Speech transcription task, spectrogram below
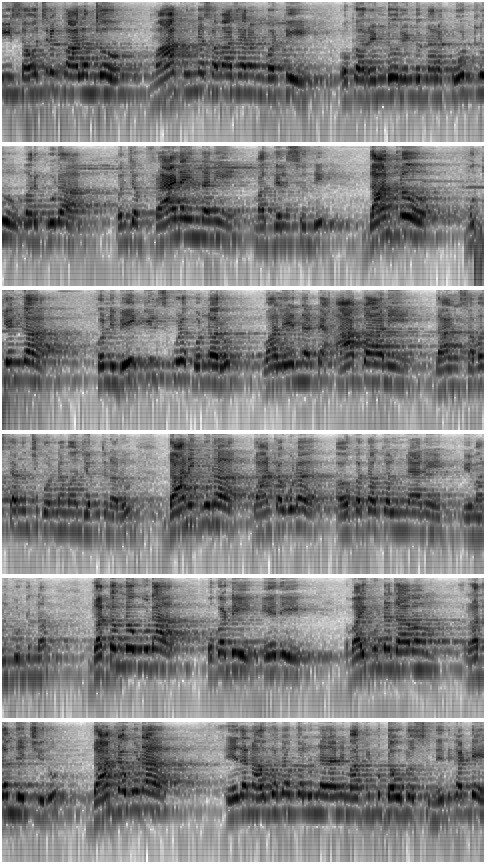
ఈ సంవత్సరం కాలంలో మాకున్న సమాచారం బట్టి ఒక రెండు రెండున్నర కోట్లు వరకు కూడా కొంచెం ఫ్రాడ్ అయిందని మాకు తెలుస్తుంది. దాంట్లో ముఖ్యంగా కొన్ని వెహికల్స్ కూడా కొన్నారు. వాళ్ళు ఏంటంటే ఆకా అని దాని సంస్థ నుంచి కొన్నామని చెప్తున్నారు. దానికి కూడా దాంట్లో కూడా అవకతవకలు ఉన్నాయని మేము అనుకుంటున్నాం. గతంలో కూడా ఒకటి ఏది వైకుంఠధామం రథం తెచ్చిరు దాంట్లో కూడా ఏదైనా అవకతవకలు ఉన్నదని మాకు ఇప్పుడు డౌట్ వస్తుంది. ఎందుకంటే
